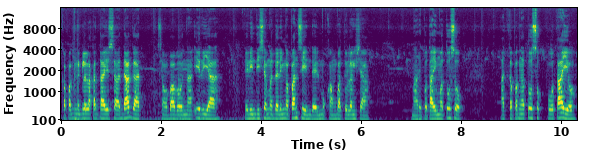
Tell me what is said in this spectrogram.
kapag naglalakad tayo sa dagat, sa mababaw na area, dahil hindi siya madaling mapansin dahil mukhang bato lang siya, mari po tayong matusok. At kapag natusok po tayo,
